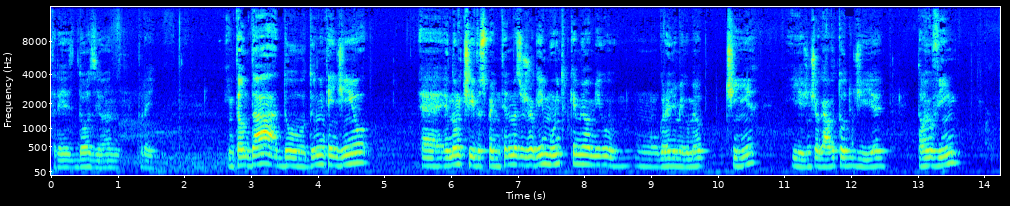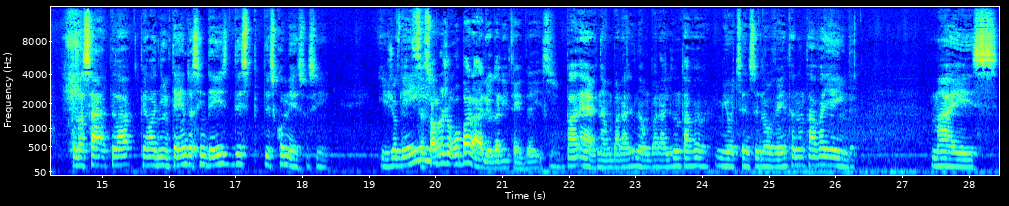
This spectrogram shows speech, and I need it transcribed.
13, 12 anos, por aí. Então, da, do, do Nintendinho, é, eu não tive o Super Nintendo, mas eu joguei muito porque meu amigo, um grande amigo meu, tinha. E a gente jogava todo dia. Então eu vim pela, sa- pela, pela Nintendo, assim, desde esse, desse começo, assim. E joguei... Você só não jogou baralho da Nintendo, é isso. Ba- É, não, baralho não. Baralho não tava. 1890 não tava aí ainda. Mas.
